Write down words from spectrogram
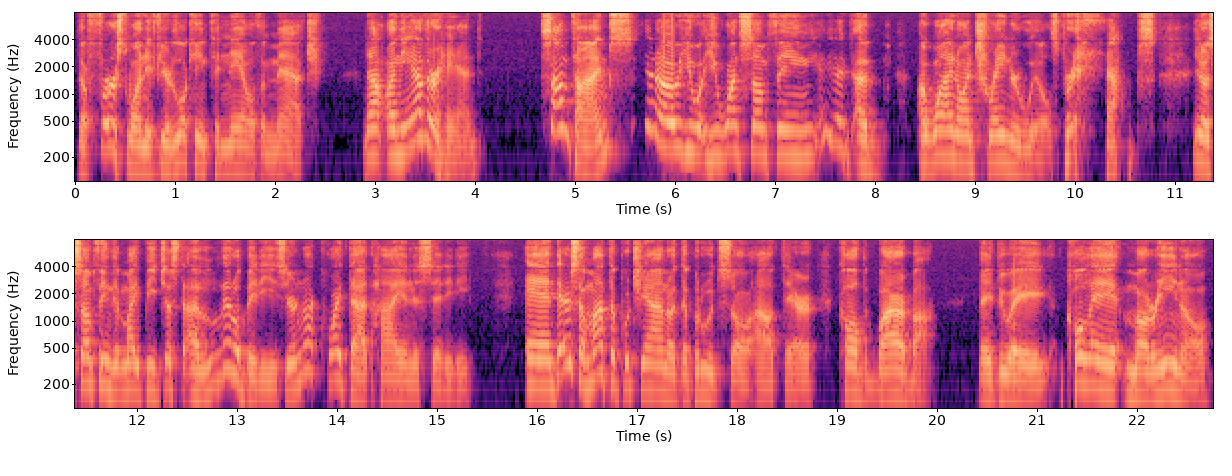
the first one if you're looking to nail the match. Now, on the other hand, sometimes, you know, you you want something a, a wine on trainer wheels, perhaps. You know, something that might be just a little bit easier, not quite that high in acidity. And there's a Montepulciano d'Abruzzo out there called Barba. They do a Colle Morino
